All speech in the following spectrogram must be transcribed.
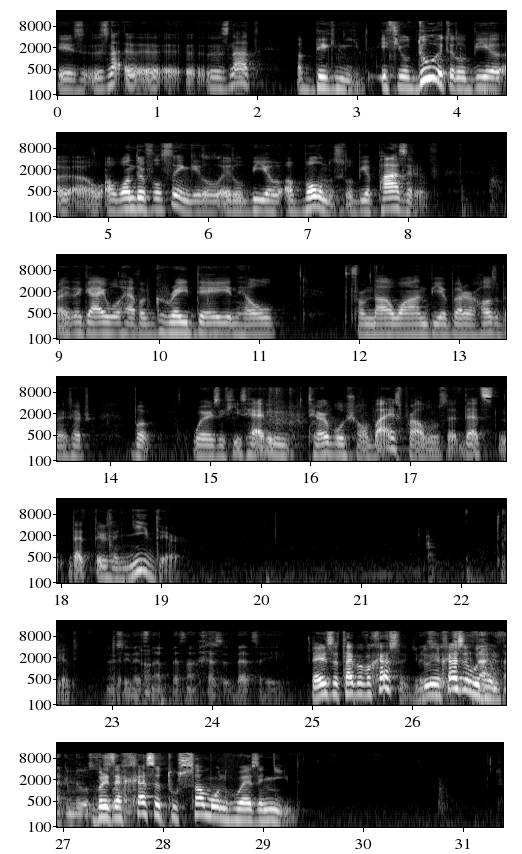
is there's not uh, uh, there's not a big need. If you'll do it, it'll be a, a, a wonderful thing. It'll it'll be a, a bonus. It'll be a positive, right? The guy will have a great day and he'll from now on be a better husband, etc. But Whereas if he's having terrible shalom bias problems, that that's that there's a need there. To get I'm saying that's not that's not chesed. That's a. that is a type of a chesed. You're doing a chesed with not- him, it's not gemilas but it's a chesed to someone who has a need.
